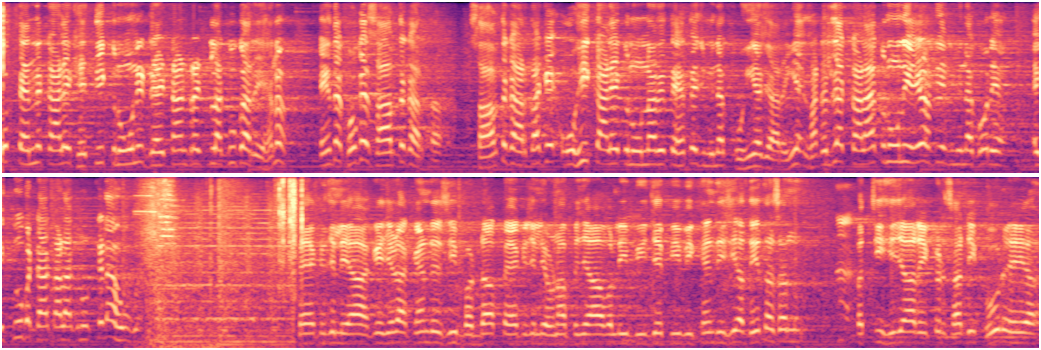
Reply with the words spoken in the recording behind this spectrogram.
ਉਹ ਤਿੰਨ ਕਾਲੇ ਖੇਤੀ ਕਾਨੂੰਨ ਹੀ ਡਾਇਰੈਕਟ ਡਾਇਰੈਕਟ ਲਾਗੂ ਕਰ ਰਹੇ ਹਨ ਇਹ ਤਾਂ ਖੋ ਕੇ ਸਾਬਤ ਕਰਤਾ। ਸਾਬਤ ਕਰਤਾ ਕਿ ਉਹੀ ਕਾਲੇ ਕਾਨੂੰਨਾਂ ਦੇ ਤਹਿਤ ਇਹ ਜ਼ਮੀਨਾਂ ਖੋਹੀਆਂ ਜਾ ਰਹੀਆਂ। ਸਾਡੇ ਤਾਂ ਕਾਲਾ ਕਾਨੂੰਨ ਹੀ ਹੈ ਜਿਹੜਾ ਸਾਡੀਆਂ ਜ਼ਮੀਨਾਂ ਖੋ ਰਿਹਾ। ਇਦੋਂ ਵੱਡਾ ਕਾਲਾ ਕਾਨੂੰਨ ਕਿਹੜਾ ਹੋਊਗਾ? ਪੈਕੇਜ ਲਿਆ ਕੇ ਜਿਹੜਾ ਕਹਿੰਦੇ ਸੀ ਵੱਡਾ ਪੈਕੇਜ ਲਿਆਉਣਾ ਪੰਜਾਬ ਲਈ ਬੀਜੇਪੀ ਵੀ ਕਹਿੰਦੀ ਸੀ ਆ ਦੇਤਾ ਸਾਨੂੰ। 25000 ਏਕੜ ਸਾਡੀ ਖੋਹ ਰਹੇ ਆ।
